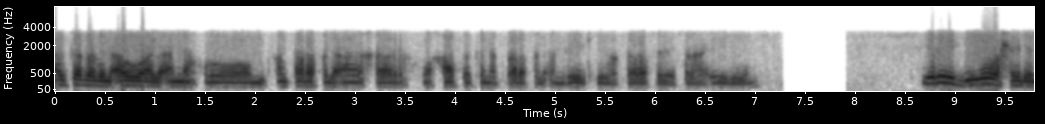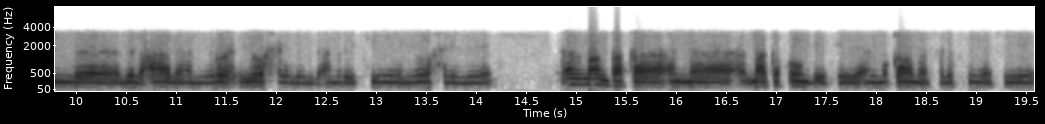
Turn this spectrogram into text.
السبب الأول أنه الطرف الآخر وخاصة الطرف الأمريكي والطرف الإسرائيلي يريد يوحي للعالم يوحي للأمريكيين يوحي للمنطقة أن ما تقوم به المقاومة الفلسطينية في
